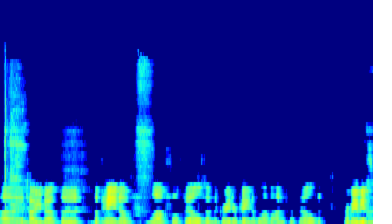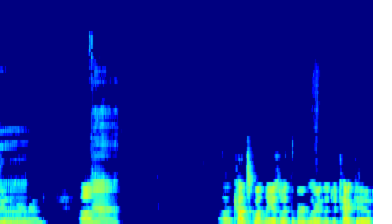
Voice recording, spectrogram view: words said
uh, talking about the the pain of love fulfilled and the greater pain of love unfulfilled, or maybe it's the mm. other way mm. around. Um, yeah. Uh, consequently, as with the burglar and the detective,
